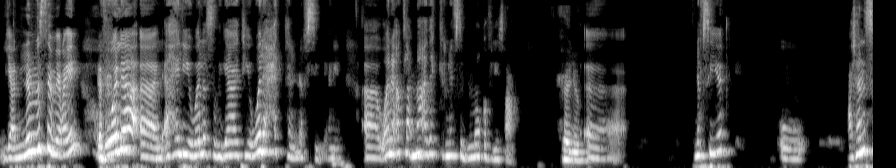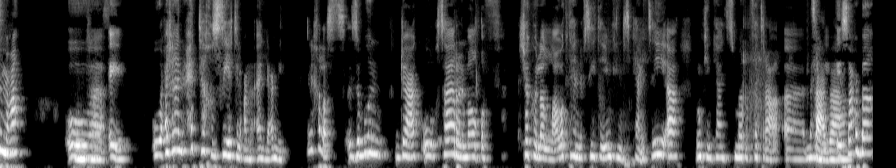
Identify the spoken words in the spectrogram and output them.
يعني للمستمعين ولا آه لأهلي ولا صديقاتي ولا حتى لنفسي يعني آه وأنا أطلع ما أذكر نفسي بالموقف اللي صار. حلو. آه نفسيا وعشان السمعة و... إيه. وعشان حتى خصوصية العميل. يعني خلاص الزبون جاك وصار الموقف شكل الله. وقتها نفسيته يمكن كانت سيئة ممكن كانت تمر فترة آه، صعبة. صعبة.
